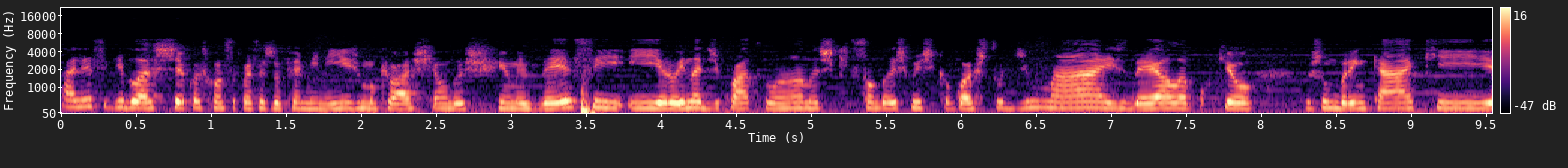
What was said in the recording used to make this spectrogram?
Alice Guy Blaché com as consequências do feminismo, que eu acho que é um dos filmes esse, e Heroína de 4 anos, que são dois filmes que eu gosto demais dela, porque eu costumo brincar que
